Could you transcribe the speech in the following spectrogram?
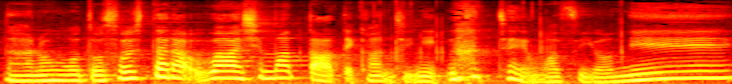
なるほどそしたらうわー閉まったって感じになっちゃいますよね。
